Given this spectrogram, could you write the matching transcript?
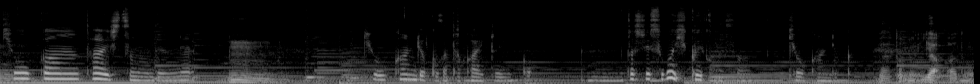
ん。共感体質なんだよね。うん、共感力が高いというか、うん、私すごい低いからさ共感力、いや多分いやあの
